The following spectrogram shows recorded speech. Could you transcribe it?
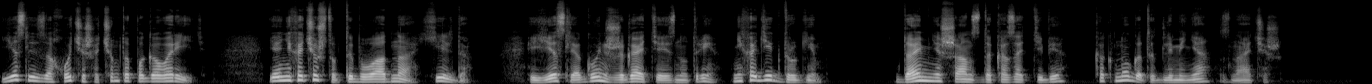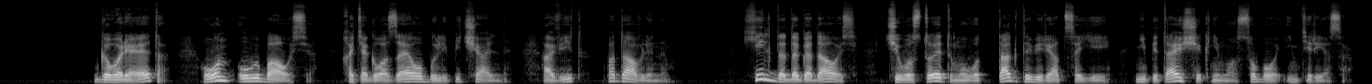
если захочешь о чем-то поговорить. Я не хочу, чтобы ты была одна, Хильда. И если огонь сжигает тебя изнутри, не ходи к другим. Дай мне шанс доказать тебе, как много ты для меня значишь». Говоря это, он улыбался, хотя глаза его были печальны, а вид подавленным. Хильда догадалась, чего стоит ему вот так доверяться ей, не питающей к нему особого интереса.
